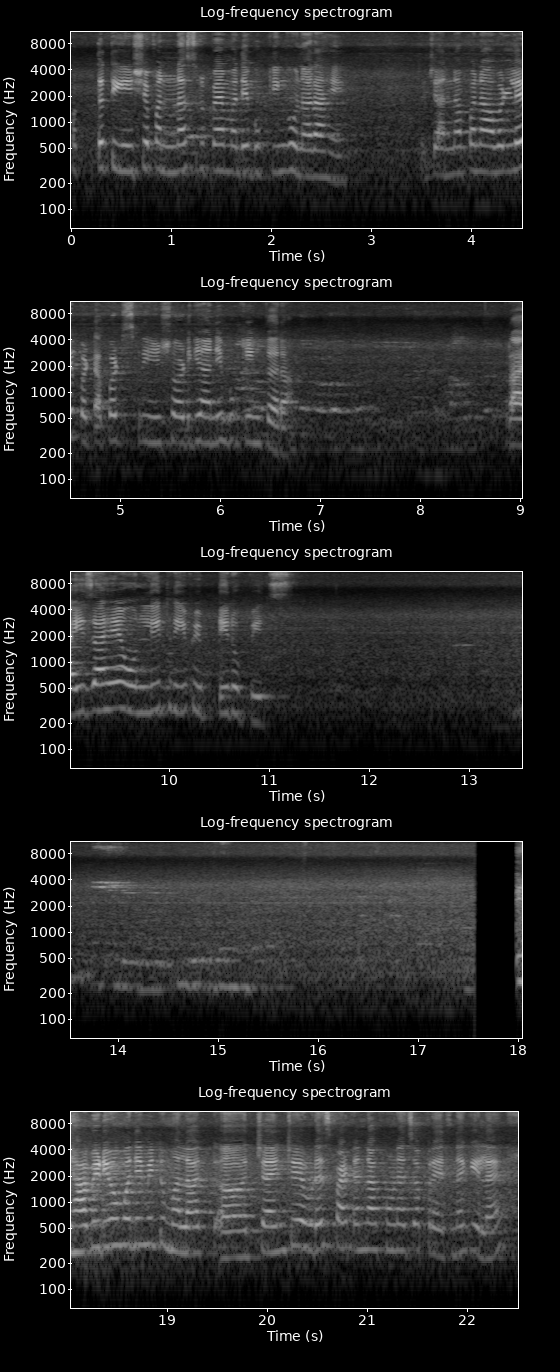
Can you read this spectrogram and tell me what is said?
फक्त तीनशे पन्नास रुपयामध्ये बुकिंग होणार आहे. ज्यांना पण आवडले पटापट स्क्रीनशॉट घ्या आणि बुकिंग करा. प्राईज आहे ओन्ली थ्री फिफ्टी रुपीज ह्या व्हिडिओमध्ये मी तुम्हाला चैनचे एवढेच पॅटर्न दाखवण्याचा प्रयत्न केला आहे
